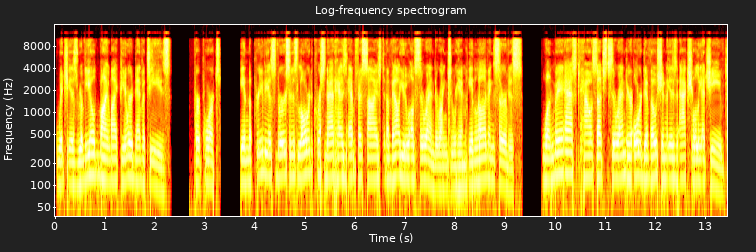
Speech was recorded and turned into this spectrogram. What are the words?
which is revealed by my pure devotees. Purport in the previous verses, Lord Krishna has emphasized the value of surrendering to Him in loving service. One may ask how such surrender or devotion is actually achieved.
